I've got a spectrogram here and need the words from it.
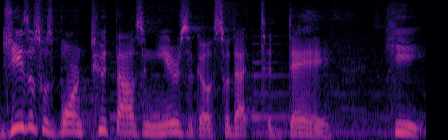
Jesus was born 2,000 years ago so that today he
